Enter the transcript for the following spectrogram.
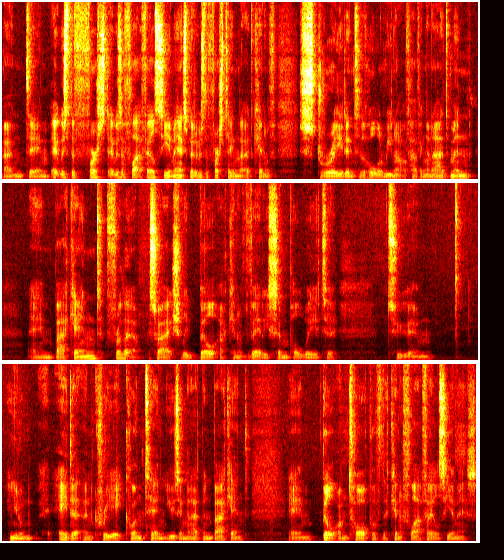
and um, it was the first it was a flat file cms but it was the first time that i'd kind of strayed into the whole arena of having an admin um, back end for that so i actually built a kind of very simple way to to um, you know edit and create content using an admin backend um, built on top of the kind of flat file CMS.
